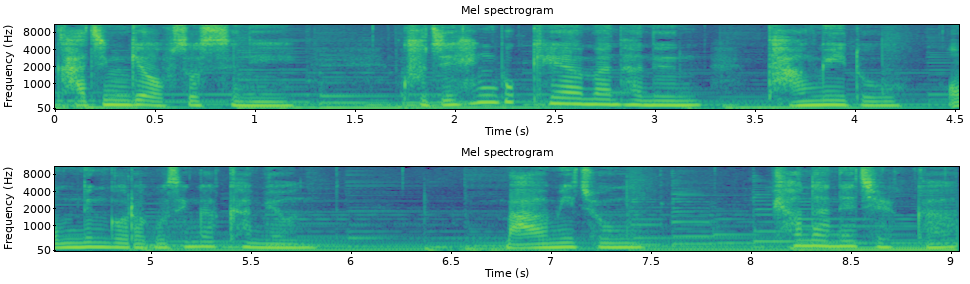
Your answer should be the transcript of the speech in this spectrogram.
가진 게 없었으니 굳이 행복해야만 하는 당위도 없는 거라고 생각하면 마음이 좀 편안해질까?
